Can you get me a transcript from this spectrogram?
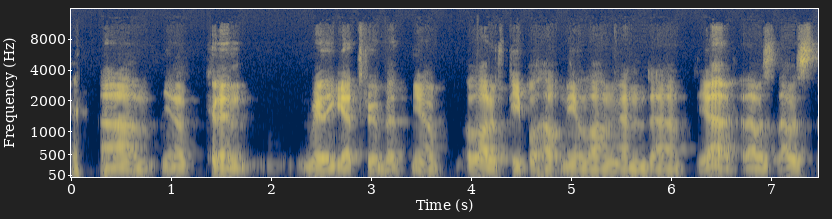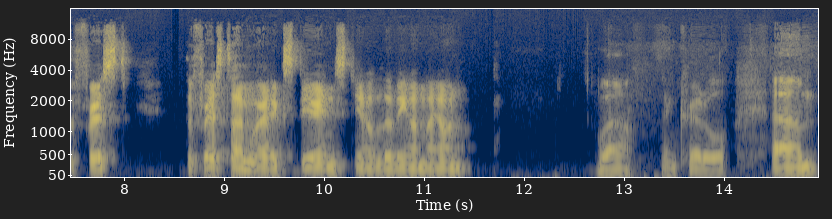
um, you know, couldn't really get through, but you know, a lot of people helped me along, and uh, yeah, that was that was the first the first time where I experienced you know living on my own. Wow, incredible. Um,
